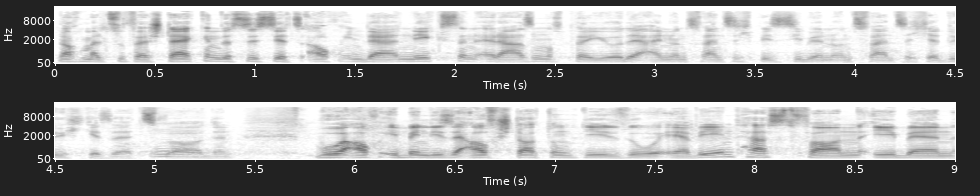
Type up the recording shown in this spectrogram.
nochmal zu verstärken, das ist jetzt auch in der nächsten Erasmus-Periode 21 bis 27 ja durchgesetzt mhm. worden, wo auch eben diese Aufstattung, die du erwähnt hast, von eben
